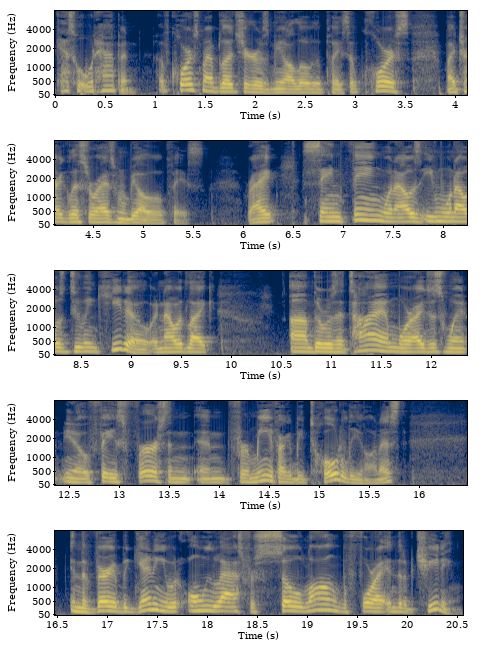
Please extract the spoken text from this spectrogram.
guess what would happen? Of course, my blood sugar was be all over the place. Of course, my triglycerides would be all over the place, right? Same thing when I was even when I was doing keto, and I would like. Um, there was a time where I just went, you know, face first, and and for me, if I could be totally honest, in the very beginning, it would only last for so long before I ended up cheating,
